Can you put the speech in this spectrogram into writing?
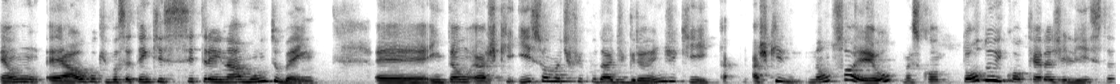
é, um, é algo que você tem que se treinar muito bem. É, então, eu acho que isso é uma dificuldade grande que acho que não só eu, mas todo e qualquer agilista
